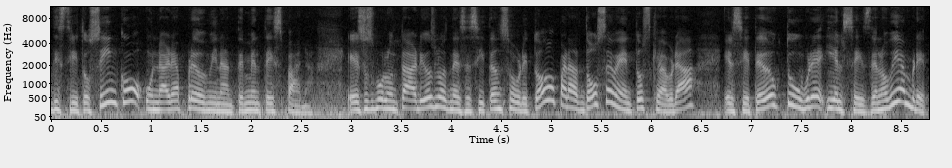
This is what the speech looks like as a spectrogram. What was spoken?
Distrito 5, un área predominantemente hispana. Esos voluntarios los necesitan sobre todo para dos eventos que habrá el 7 de octubre y el 6 de noviembre.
